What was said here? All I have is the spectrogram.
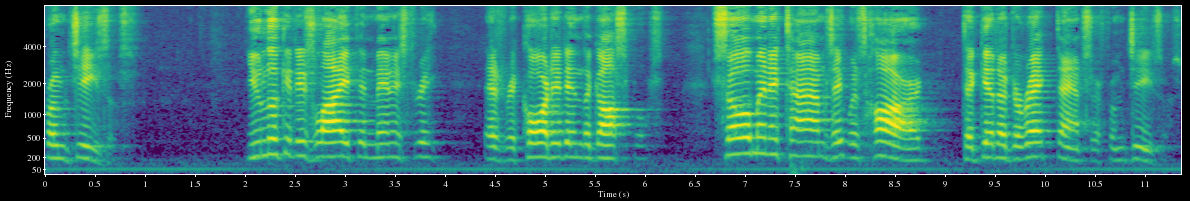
from Jesus. You look at his life and ministry as recorded in the Gospels. So many times it was hard to get a direct answer from Jesus.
